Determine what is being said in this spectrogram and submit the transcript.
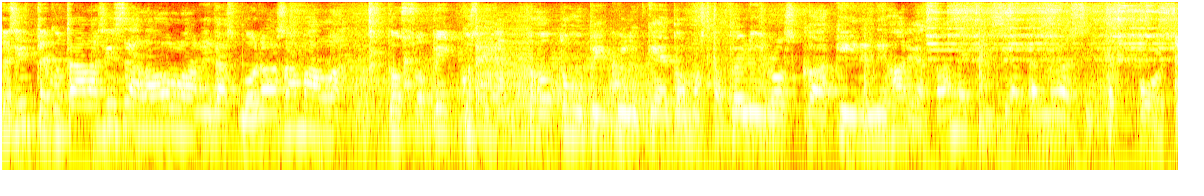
Ja sitten kun täällä sisällä ollaan, niin tässä voidaan samalla, tossa on pikkusen jäänyt tuohon tuupin kylkeen tuommoista pölyroskaa kiinni, niin harjataan ne sieltä myös sitten pois.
